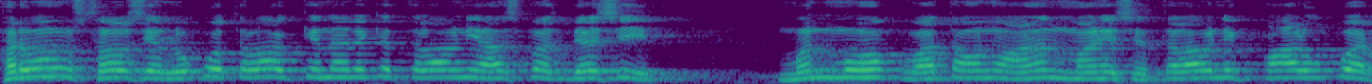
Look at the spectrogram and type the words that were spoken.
ફરવાનું સ્થળ છે. લોકો તળાવ કિનારે કે તળાવની આસપાસ બેસી મનમોહક વાતાવરણનો આનંદ માણે છે. તળાવની પાળ ઉપર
